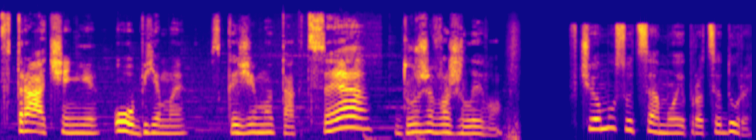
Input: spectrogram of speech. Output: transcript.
втрачені об'єми, скажімо так, це дуже важливо. В чому суть самої процедури?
